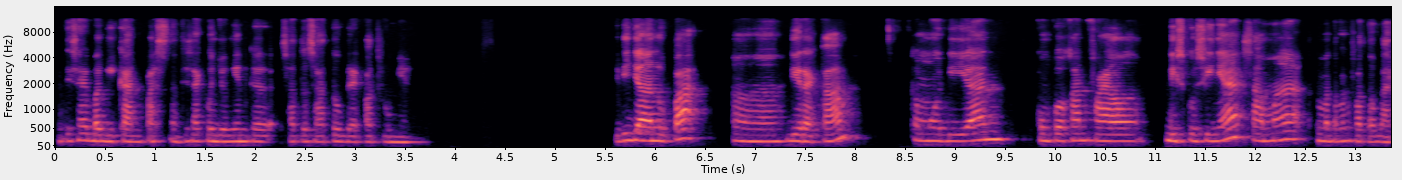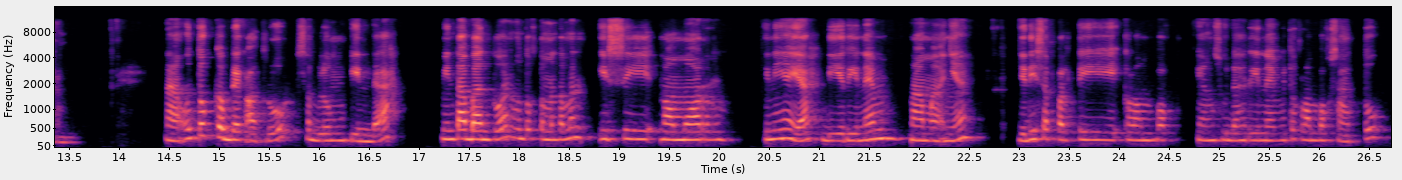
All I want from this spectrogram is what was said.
Nanti saya bagikan pas nanti saya kunjungin ke satu-satu breakout room-nya. Jadi jangan lupa uh, direkam, kemudian kumpulkan file diskusinya sama teman-teman foto bareng. Nah, untuk ke breakout room, sebelum pindah, minta bantuan untuk teman-teman isi nomor ininya ya, di rename namanya. Jadi seperti kelompok yang sudah rename itu kelompok satu,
